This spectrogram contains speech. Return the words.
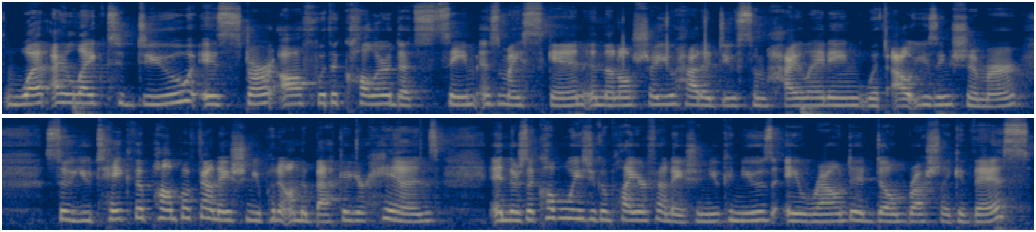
what I like to do is start off with a color that's same as my skin, and then I'll show you how to do some highlighting without using shimmer. So you take the pump of foundation, you put it on the back of your hands, and there's a couple ways you can apply your foundation. You can use a rounded dome brush like this,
